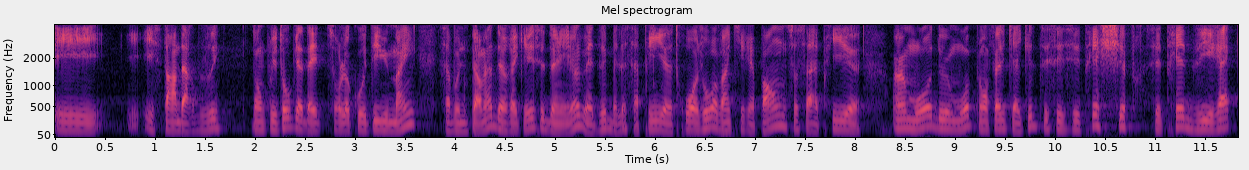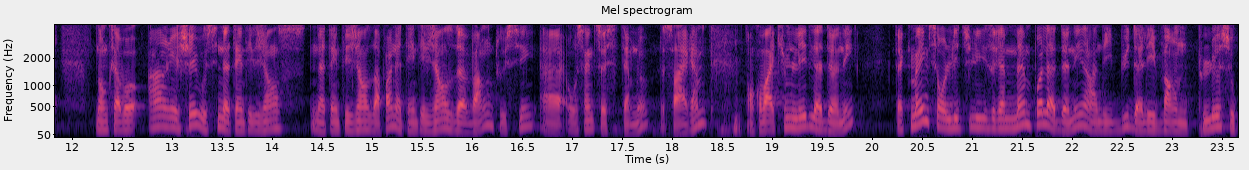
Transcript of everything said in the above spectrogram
et, standardisé. Donc, plutôt que d'être sur le côté humain, ça va nous permettre de recueillir ces données-là, ben, dire, ben là, ça a pris euh, trois jours avant qu'ils répondent, ça, ça a pris euh, un mois, deux mois, puis on fait le calcul. C'est très chiffre, c'est très direct. Donc, ça va enrichir aussi notre intelligence, notre intelligence d'affaires, notre intelligence de vente aussi euh, au sein de ce système-là, le CRM. Donc, on va accumuler de la donnée. Fait que même si on l'utiliserait même pas la donnée en début d'aller vendre plus ou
